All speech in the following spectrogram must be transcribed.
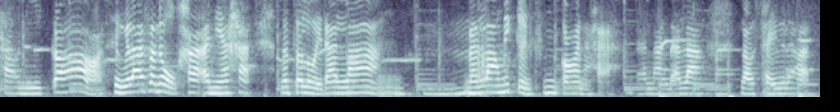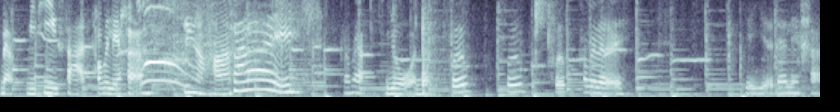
คราวนี้ก็ถึงเวลาสนุกค่ะ อันเนี้ยค่ะ เราจะโรยด้านล่างอืมด้านล่างไม่เกินครึ่งก้อนนะคะด้านล่างด้านล่าง เราใช้เวลาแบบวิธีศาสตร์เข้าไปเลยค่ะ จริงเหรอคะ ใช่ ก็แบบโยนปึ๊บปึ๊บปึ๊บเข้าไปเลย เยอะๆได้เลยค่ะ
